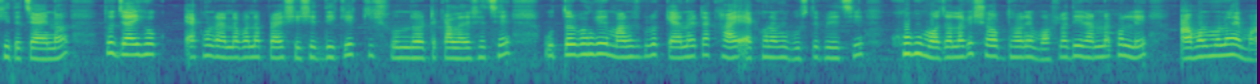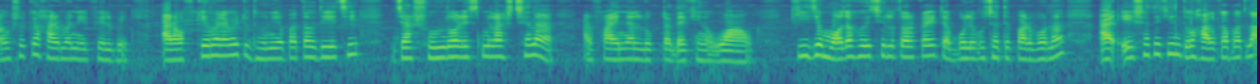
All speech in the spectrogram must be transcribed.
খেতে চায় না। তো যাই হোক এখন রান্নাবান্না প্রায় শেষের দিকে। কি সুন্দর একটা কালার এসেছে। উত্তরবঙ্গের মানুষগুলো কেন এটা খায়, এখন আমি বুঝতে পেরেছি। খুবই মজা লাগে সব ধরনের মশলা দিয়ে রান্না করলে। আমার মনে হয় মাংসকে হার মানিয়ে ফেলবে। আর অফ ক্যামেরা আমি একটু ধনিয়া পাতাও দিয়েছি। যা সুন্দর স্মেল আসছে না? আর ফাইনাল লুকটা দেখেন ওয়াও কি যে মজা হয়েছিল তরকারিটা বলে বোঝাতে পারব না। আর এর সাথে কিন্তু হালকা পাতলা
